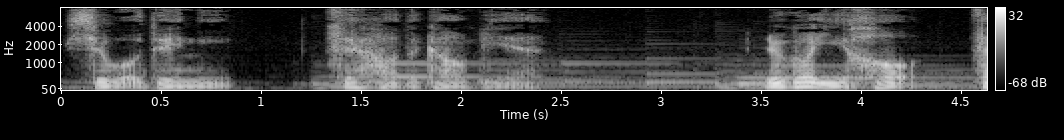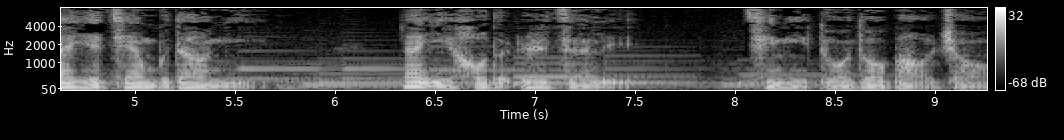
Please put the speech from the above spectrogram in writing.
是我对你最好的告别。如果以后再也见不到你，那以后的日子里，请你多多保重，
